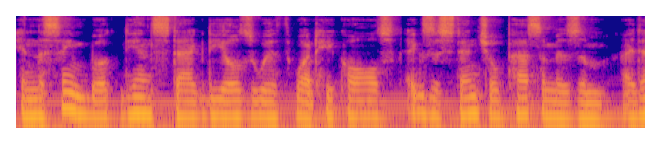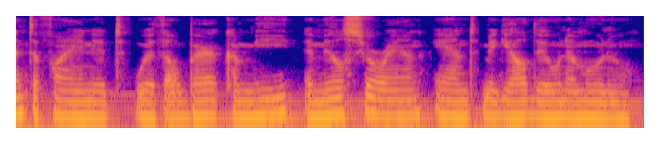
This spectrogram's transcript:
In the same book, Dienstag deals with what he calls existential pessimism, identifying it with Albert Camus, Emil Cioran, and Miguel de Unamuno.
